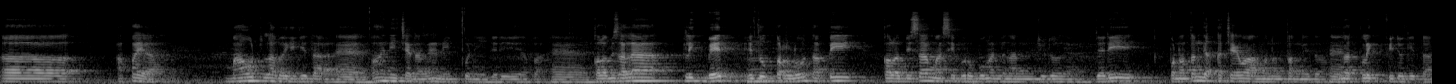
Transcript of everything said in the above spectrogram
eh, apa ya maut lah bagi kita. Iya. Oh ini channelnya nipu nih. Jadi apa? Iya. Kalau misalnya clickbait itu Hmm. perlu tapi kalau bisa masih berhubungan dengan judulnya. Jadi penonton nggak kecewa menonton itu, Iya. ngeklik video kita.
